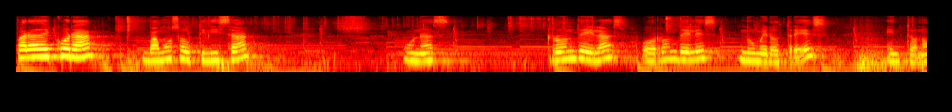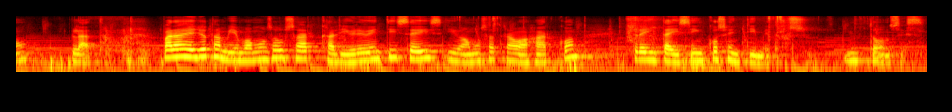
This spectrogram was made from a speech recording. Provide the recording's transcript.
Para decorar vamos a utilizar unas rondelas o rondeles número 3 en tono plata. Para ello también vamos a usar calibre 26 y vamos a trabajar con 35 centímetros. Entonces,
